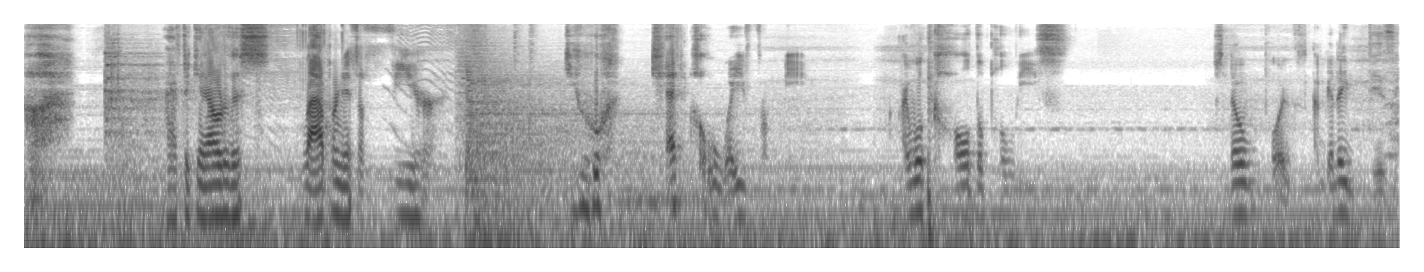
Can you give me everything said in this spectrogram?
Oh. I have to get out of this labyrinth of fear. You get away from me. I will call the police. There's no point. I'm getting dizzy.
